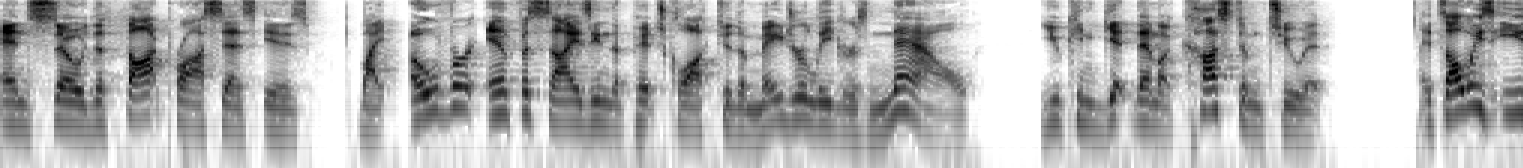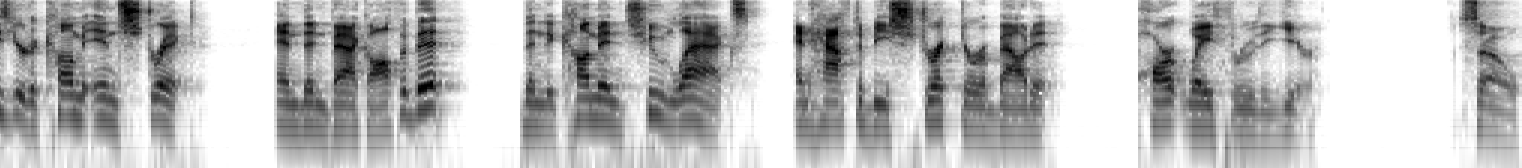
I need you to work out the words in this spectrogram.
And so the thought process is by overemphasizing the pitch clock to the major leaguers now, you can get them accustomed to it. It's always easier to come in strict and then back off a bit than to come in too lax and have to be stricter about it partway through the year. So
